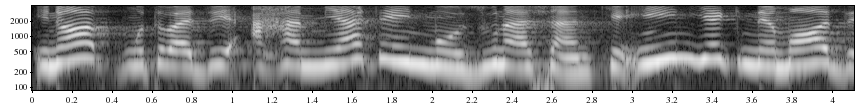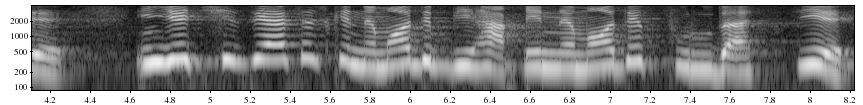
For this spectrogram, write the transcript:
اینا متوجه اهمیت این موضوع نشن که این یک نماده این یه چیزی هستش که نماد بیحقی نماد فرودستیه.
